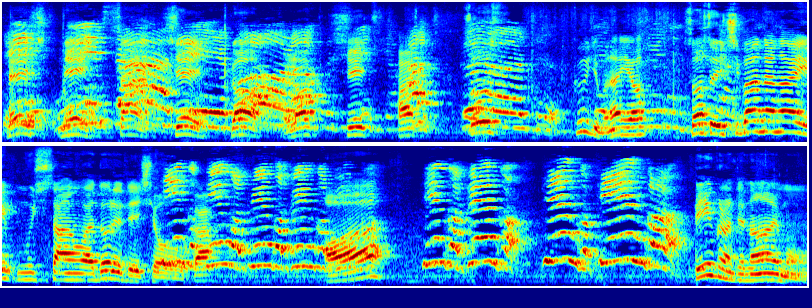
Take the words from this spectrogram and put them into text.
1234567そう90もないよ。そうすると一番長い虫さんはどれでしょうか？あ？ピンクなんてないもん。あ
